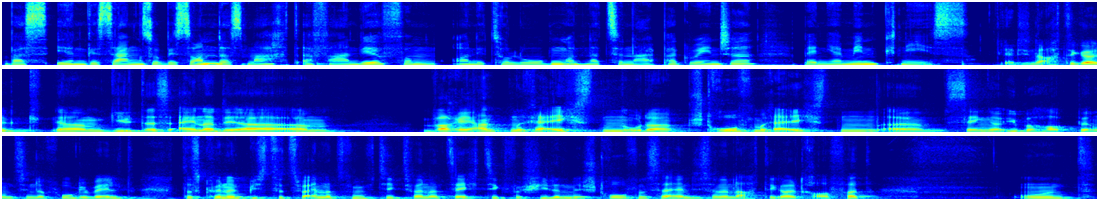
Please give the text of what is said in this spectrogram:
Was ihren Gesang so besonders macht, erfahren wir vom Ornithologen und Nationalparkranger Benjamin Knies. Ja, die Nachtigall ähm, gilt als einer der ähm, variantenreichsten oder strophenreichsten ähm, Sänger überhaupt bei uns in der Vogelwelt. Das können bis zu 250, 260 verschiedene Strophen sein, die so eine Nachtigall drauf hat. Und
